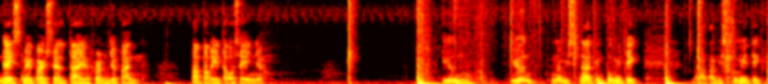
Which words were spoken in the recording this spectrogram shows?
Guys, may parcel tayo from Japan. Papakita ko sa inyo. Yun. Yun. Namiss natin pumitik. Nakakamiss pumitik.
